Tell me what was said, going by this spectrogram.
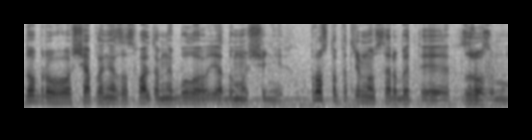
доброго щеплення з асфальтом не було, я думаю, що ні. Просто потрібно все робити з розумом.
